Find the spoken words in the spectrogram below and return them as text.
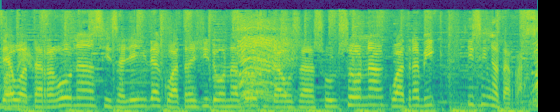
10 a Tarragona, 6 a Lleida, 4 a Girona, 2 graus a Solsona, 4 a Vic i 5 a Terrassa.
